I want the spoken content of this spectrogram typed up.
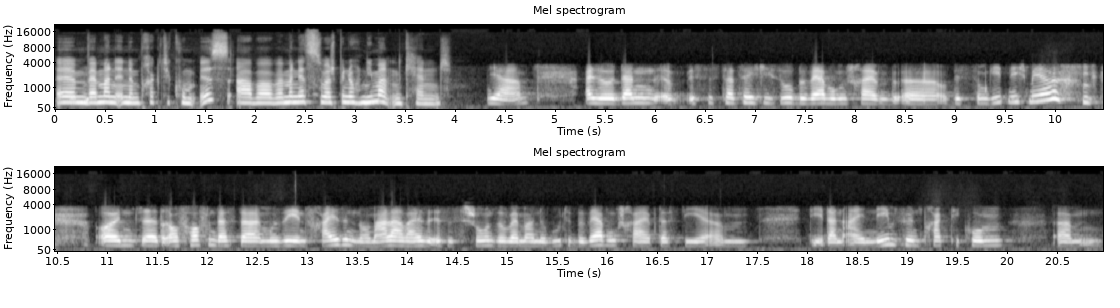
ähm, mhm. wenn man in einem Praktikum ist, aber wenn man jetzt zum Beispiel noch niemanden kennt. Ja, also dann äh, ist es tatsächlich so, Bewerbungen schreiben äh, bis zum geht nicht mehr und äh, darauf hoffen, dass da Museen frei sind. Normalerweise ist es schon so, wenn man eine gute Bewerbung schreibt, dass die, ähm, die dann einen nehmen für ein Praktikum. Ähm,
